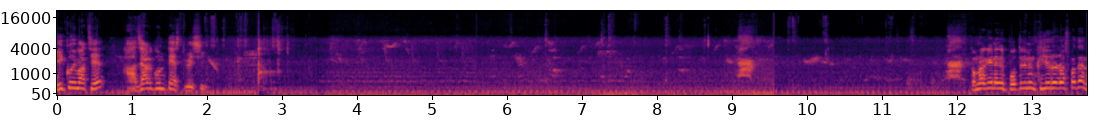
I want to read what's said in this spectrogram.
এই কই মাছের হাজার গুণ টেস্ট বেশি। তোমরা কি নাকি প্রতিদিন খিচুড়ির রস পাতেন?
